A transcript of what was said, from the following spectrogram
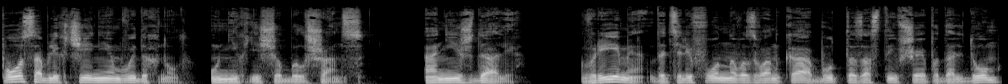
По с облегчением выдохнул. У них еще был шанс. Они ждали. Время до телефонного звонка, будто застывшее подо льдом,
